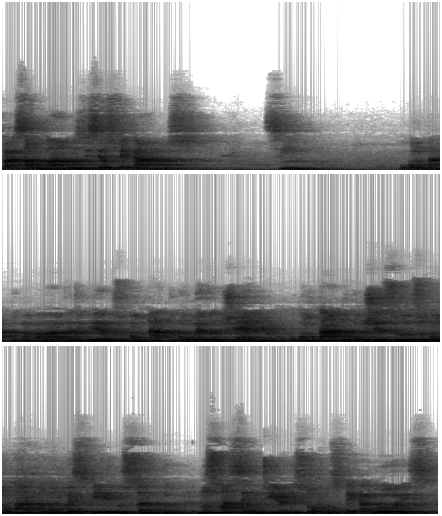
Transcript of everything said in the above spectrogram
para salvá-los de seus pecados. Sim, o contato com a palavra de Deus, o contato com o Evangelho, o contato com Jesus, o contato com o Espírito Santo, nos faz sentir que somos pecadores,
